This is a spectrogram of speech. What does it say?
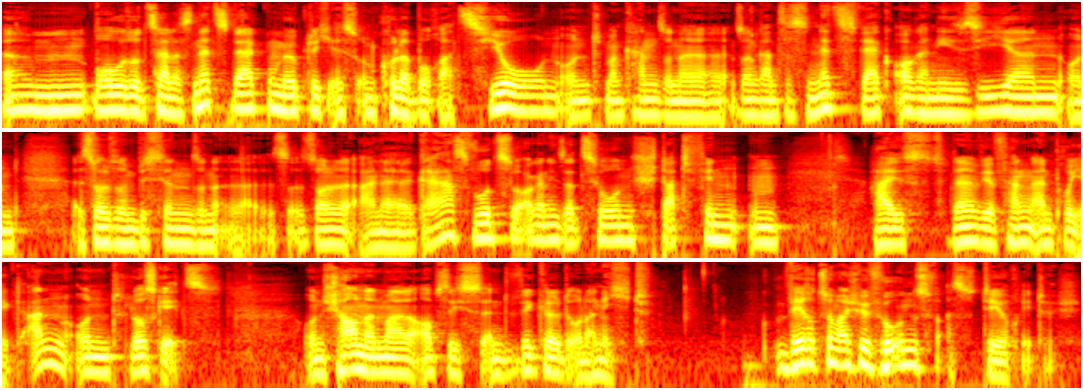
ähm, wo soziales Netzwerken möglich ist und Kollaboration und man kann so, eine, so ein ganzes Netzwerk organisieren und es soll so ein bisschen, so eine, es soll eine Graswurzelorganisation stattfinden. Heißt, ne, wir fangen ein Projekt an und los geht's. Und schauen dann mal, ob sich's entwickelt oder nicht. Wäre zum Beispiel für uns was, theoretisch.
